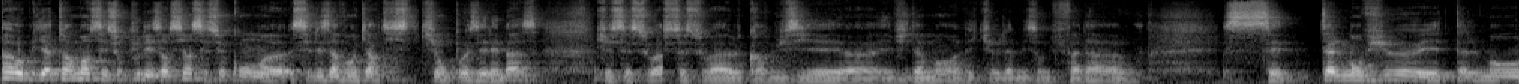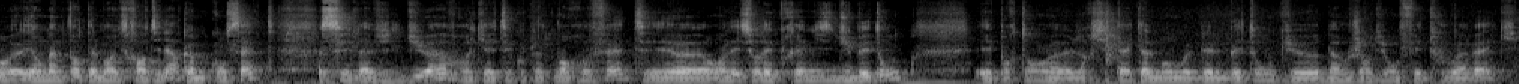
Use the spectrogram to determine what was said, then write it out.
Pas obligatoirement, c'est surtout les anciens, c'est ceux qu'on, euh, c'est les avant-gardistes qui ont posé les bases. Que ce soit, que ce soit le Corbusier, euh, évidemment, avec la maison du Fada, c'est tellement vieux et tellement et en même temps tellement extraordinaire comme concept. C'est la ville du Havre qui a été complètement refaite et on est sur les prémices du béton. Et pourtant, euh, l'architecte a tellement modelé le béton que bah, aujourd'hui on fait tout avec.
